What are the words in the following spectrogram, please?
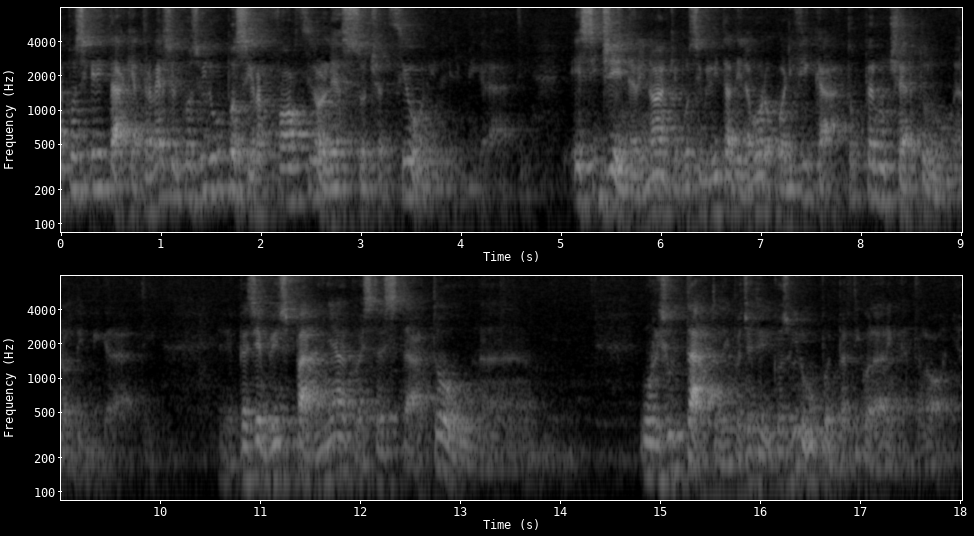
la possibilità che attraverso il co-sviluppo si rafforzino le associazioni degli immigrati e si generino anche possibilità di lavoro qualificato per un certo numero di immigrati. Eh, per esempio in Spagna questo è stato un, un risultato dei progetti di co-sviluppo, in particolare in Catalogna,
